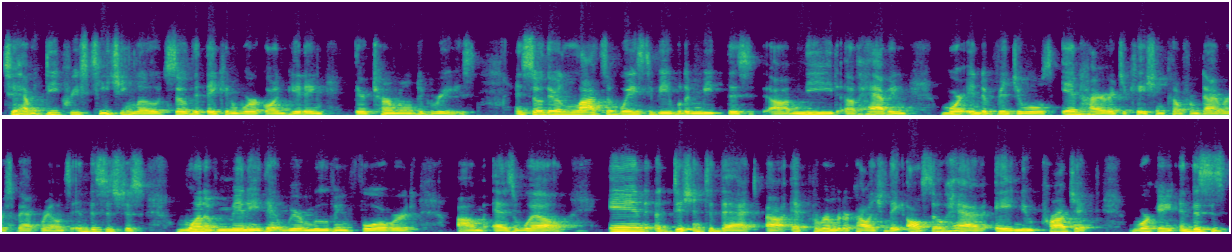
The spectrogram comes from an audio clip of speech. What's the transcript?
to have a decreased teaching load so that they can work on getting their terminal degrees. And so there are lots of ways to be able to meet this um, need of having more individuals in higher education come from diverse backgrounds. And this is just one of many that we're moving forward um, as well. In addition to that, uh, at Perimeter College, they also have a new project working, and this is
